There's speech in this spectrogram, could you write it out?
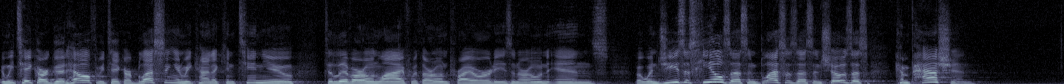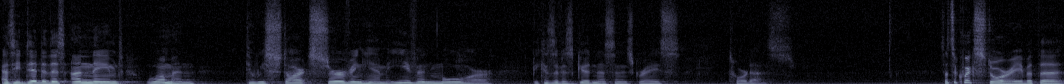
And we take our good health, we take our blessing, and we kind of continue to live our own life with our own priorities and our own ends. But when Jesus heals us and blesses us and shows us compassion, as he did to this unnamed woman, do we start serving him even more because of his goodness and his grace toward us. So that's a quick story, but the,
